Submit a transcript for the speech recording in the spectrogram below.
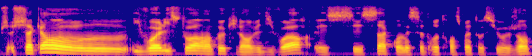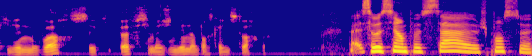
chacun, il voit l'histoire un peu qu'il a envie d'y voir, et c'est ça qu'on essaie de retransmettre aussi aux gens qui viennent nous voir, c'est qu'ils peuvent s'imaginer n'importe quelle histoire. Quoi. Bah, c'est aussi un peu ça, euh, je pense, euh,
